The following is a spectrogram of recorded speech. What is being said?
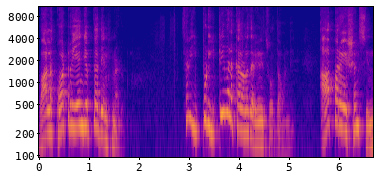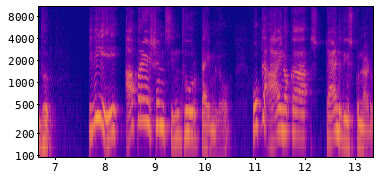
వాళ్ళ కోటరీ ఏం చెప్తే అది వింటున్నాడు సరే ఇప్పుడు ఇటీవల కాలంలో జరిగినది చూద్దామండి. ఆపరేషన్ సింధూర్. ఇది ఆపరేషన్ సింధూర్ టైంలో ఒక ఆయన ఒక స్టాండ్ తీసుకున్నాడు.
